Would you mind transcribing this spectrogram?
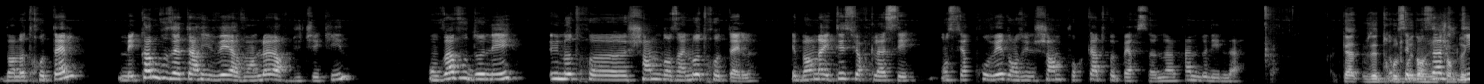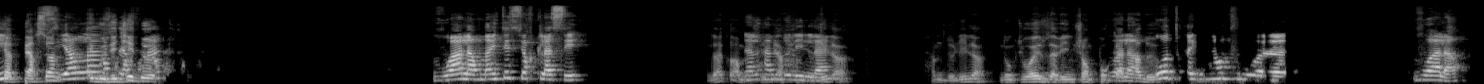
dans notre hôtel, mais comme vous êtes arrivé avant l'heure du check-in, on va vous donner une autre euh, chambre dans un autre hôtel. Et ben, on a été surclassé. On s'est retrouvé dans une chambre pour quatre personnes. Alhamdulillah. Quatre- vous êtes retrouvé dans une chambre de dis, quatre personnes si et vous étiez deux. Voilà, on a été surclassé. D'accord. Alhamdulillah. Alhamdulillah. Alhamdulillah. Donc, tu vois, vous avez une chambre pour quatre à deux. Autre exemple où, euh, voilà,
